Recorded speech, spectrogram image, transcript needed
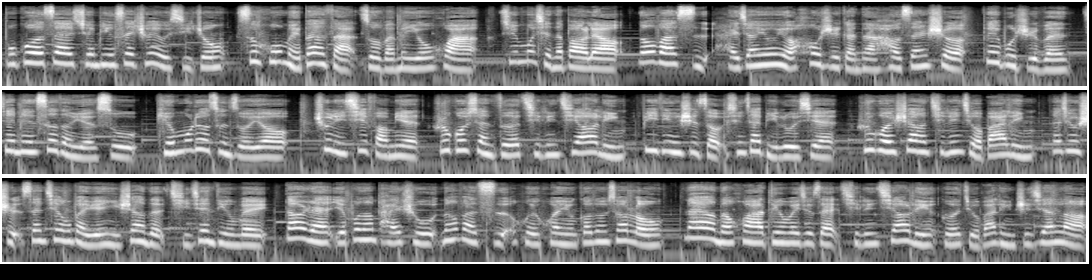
不过在全屏赛车游戏中，似乎没办法做完美优化。据目前的爆料，nova 四还将拥有后置感叹号三摄、背部指纹、渐变色等元素，屏幕六寸左右。处理器方面，如果选择麒麟七幺零，必定是走性价比路线；如果上麒麟九八零，那就是三千五百元以上的旗舰定位。当然，也不能排除 nova 四会换用高通骁龙，那样的话。定位就在麒麟七幺零和九八零之间了。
